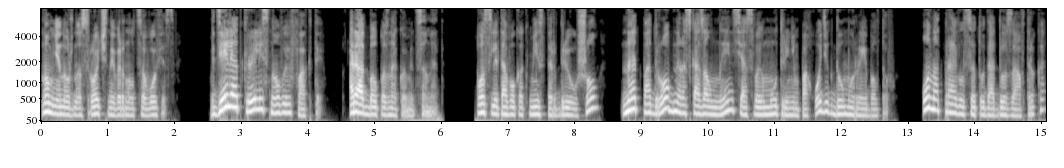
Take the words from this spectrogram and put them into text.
но мне нужно срочно вернуться в офис. В деле открылись новые факты. Рад был познакомиться, Нед». После того, как мистер Дрю ушел, Нед подробно рассказал Нэнси о своем утреннем походе к дому Рейблтов. Он отправился туда до завтрака,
